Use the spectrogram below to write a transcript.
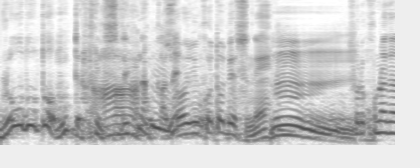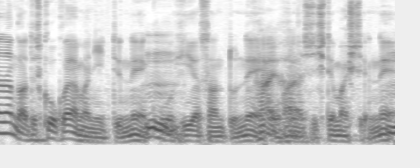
労働とは思ってないんですねなんかね。そういうことですね、うん。それこの間なんか私岡山に行ってね、コーヒー屋さんとね、お話ししてましたよね、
